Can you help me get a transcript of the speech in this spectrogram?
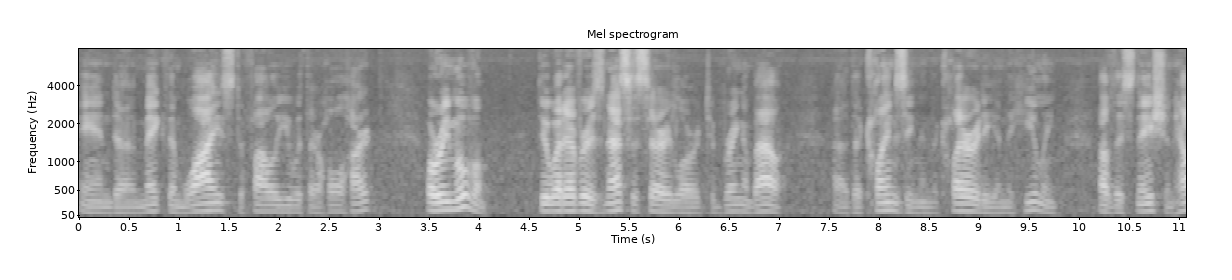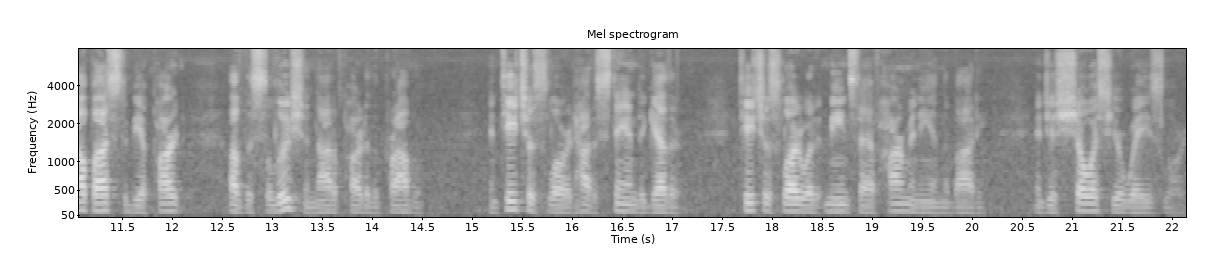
and uh, make them wise to follow you with their whole heart, or remove them do whatever is necessary, Lord, to bring about uh, the cleansing and the clarity and the healing of this nation. Help us to be a part of the solution, not a part of the problem. And teach us, Lord, how to stand together. Teach us, Lord, what it means to have harmony in the body. And just show us your ways, Lord.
